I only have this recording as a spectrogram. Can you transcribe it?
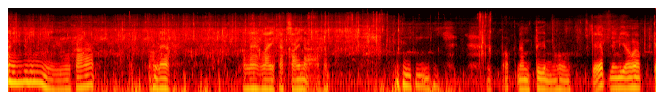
นี่อยู่ครับตอนแรกตอนแรกไล่กัดสายหนาครับป๊อปน้ำตื่นครับผมเก็บอย่างเดียวครับ แก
